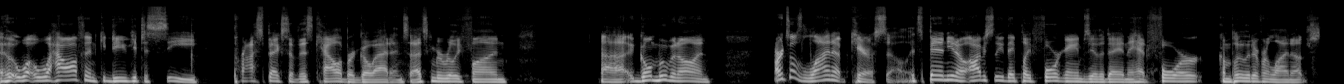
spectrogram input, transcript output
how often do you get to see prospects of this caliber go at it? And so that's gonna be really fun. Uh, going moving on. Arkansas's lineup carousel. It's been, you know, obviously they played four games the other day and they had four completely different lineups.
